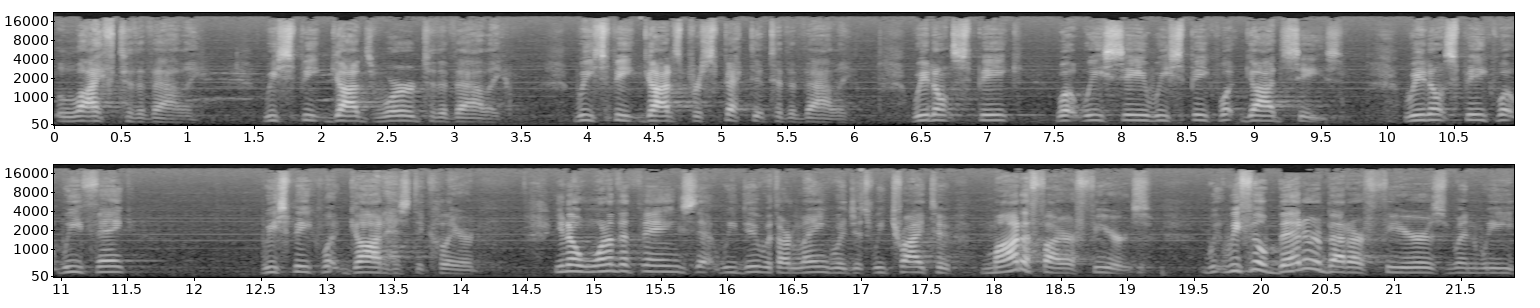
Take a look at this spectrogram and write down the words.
life to the valley. We speak God's word to the valley. We speak God's perspective to the valley. We don't speak what we see, we speak what God sees. We don't speak what we think, we speak what God has declared. You know, one of the things that we do with our language is we try to modify our fears. We, we feel better about our fears when we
